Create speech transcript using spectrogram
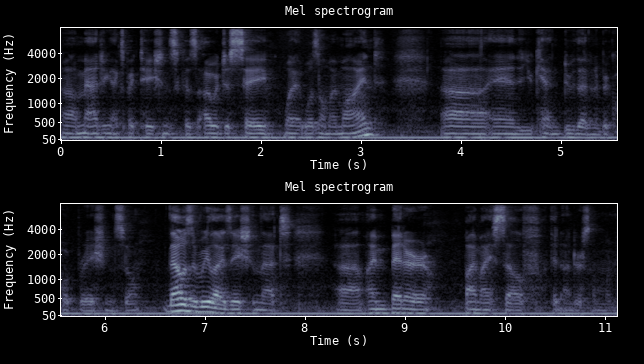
uh, managing expectations because I would just say what it was on my mind, uh, and you can't do that in a big corporation. So that was the realization that uh, I'm better by myself than under someone.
